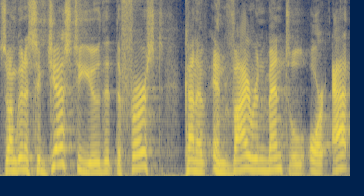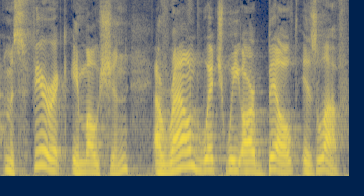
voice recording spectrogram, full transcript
So I'm going to suggest to you that the first kind of environmental or atmospheric emotion around which we are built is love.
